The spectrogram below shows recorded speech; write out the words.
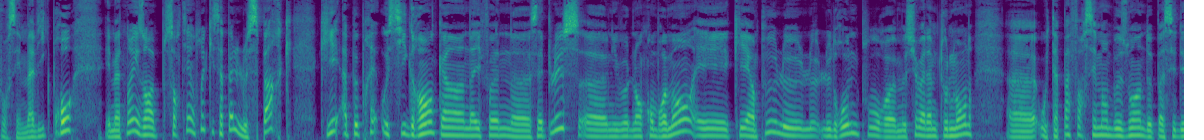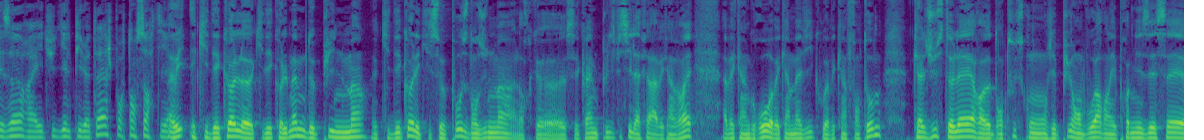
pour ses Mavic Pro et maintenant ils ont sorti un truc qui s'appelle le Spark qui est à peu près aussi grand qu'un iPhone 7 euh, Plus euh, au niveau de l'encombrement et qui est un peu le, drone pour euh, monsieur madame tout le monde euh, où t'as pas forcément besoin de passer des heures à étudier le pilotage pour t'en sortir. Ah oui et qui décolle qui décolle même depuis une main qui décolle et qui se pose dans une main alors que c'est quand même plus difficile à faire avec un vrai avec un gros avec un Mavic ou avec un fantôme qui a juste l'air dans tout ce qu'on j'ai pu en voir dans les premiers essais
